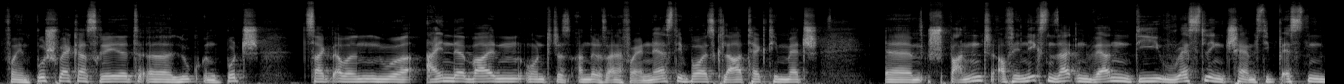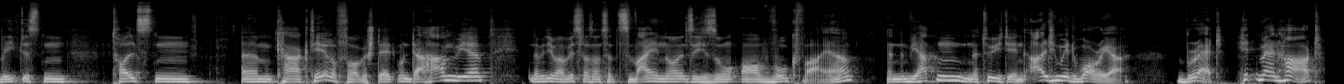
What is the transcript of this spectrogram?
von den Bushwackers redet. Äh, Luke Luke und Butch zeigt aber nur einen der beiden und das andere ist einer von den Nasty Boys. Klar, Tag Team Match. Ähm, spannend. Auf den nächsten Seiten werden die Wrestling Champs, die besten, beliebtesten, tollsten ähm, Charaktere vorgestellt. Und da haben wir, damit ihr mal wisst, was 1992 so en vogue war, ja. Wir hatten natürlich den Ultimate Warrior, Brad Hitman Hart,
